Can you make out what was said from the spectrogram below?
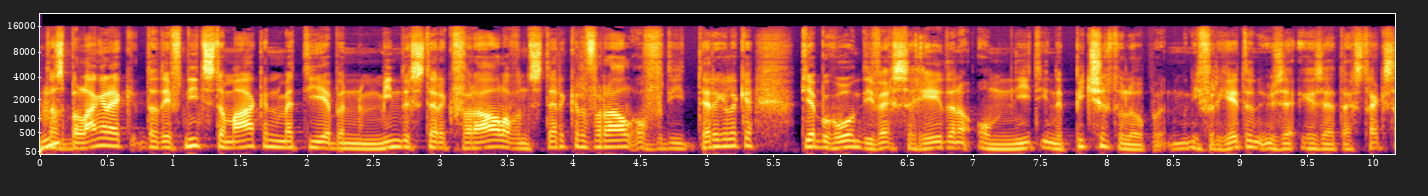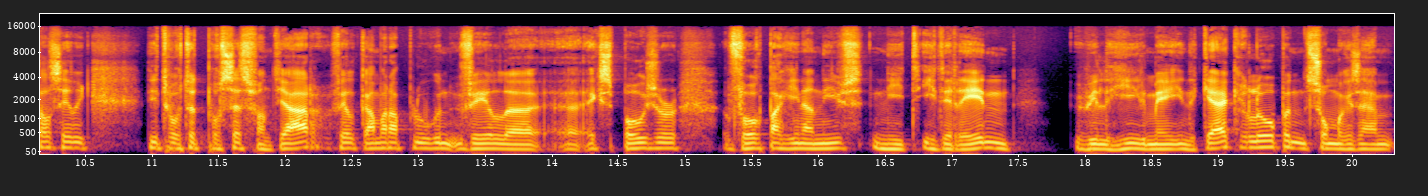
Dat is belangrijk. Dat heeft niets te maken met die hebben een minder sterk verhaal of een sterker verhaal of die dergelijke. Die hebben gewoon diverse redenen om niet in de picture te lopen. Moet niet vergeten, u zei, je zei het daar straks al, Cedric, dit wordt het proces van het jaar. Veel cameraploegen, veel eh, eh, exposure, voorpagina nieuws. Niet iedereen wil hiermee in de kijker lopen. Sommigen zijn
